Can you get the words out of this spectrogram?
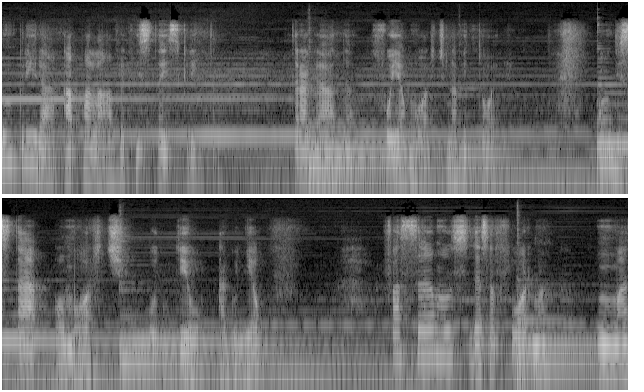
cumprirá a palavra que está escrita: Tragada foi a morte na vitória. Onde está, ó morte, o teu agulhão? Façamos dessa forma uma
